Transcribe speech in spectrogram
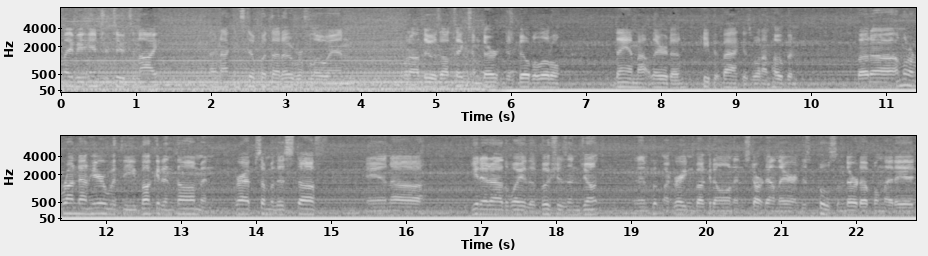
maybe an inch or two tonight, and I can still put that overflow in. What I'll do is I'll take some dirt and just build a little dam out there to keep it back. Is what I'm hoping. But uh, I'm gonna run down here with the bucket and thumb and grab some of this stuff and uh, get it out of the way of the bushes and junk and then put my grading bucket on and start down there and just pull some dirt up on that edge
